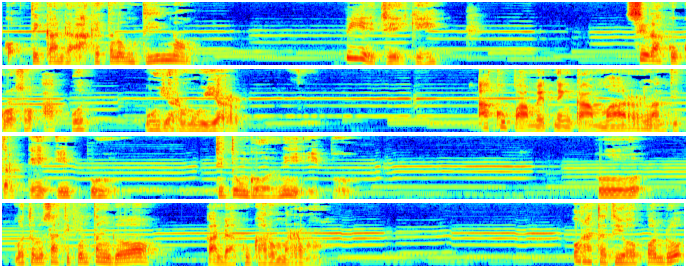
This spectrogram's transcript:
kok dikandhakake telung dina. Piye iki? Sirahku krasa abot muyer-muyer. Aku pamit ning kamar lan diterke ibu. Ditunggoni ibu. Bu, mboten usah dipun tenggo, kandhaku karo merem. Ora dadi apa, Nduk?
